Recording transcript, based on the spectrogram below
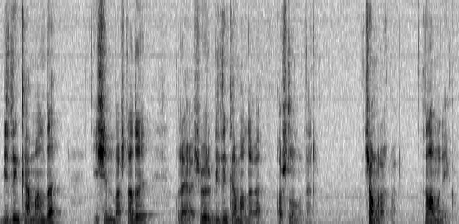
биздин команда ишин баштады кудайга шүгүр биздин командага кошулуңуздар чоң рахмат саламу алейкум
